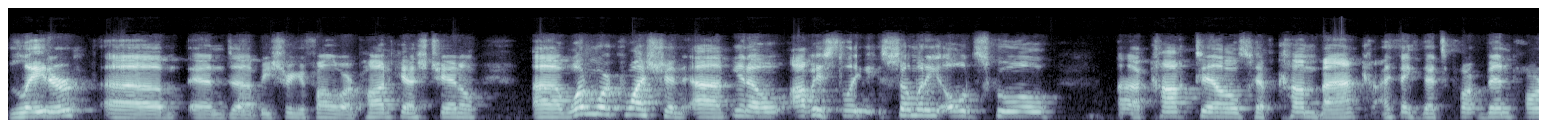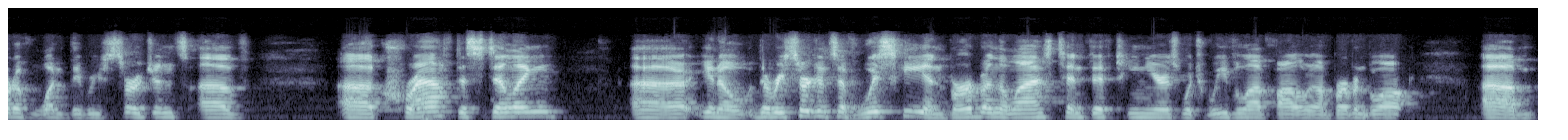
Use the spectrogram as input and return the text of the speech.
later. Um, and uh, be sure you follow our podcast channel. Uh, one more question. Uh, you know, obviously, so many old school uh, cocktails have come back. I think that's part, been part of what the resurgence of uh, craft distilling. Uh, you know, the resurgence of whiskey and bourbon in the last 10, 15 years, which we've loved following on Bourbon Blog. Um,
